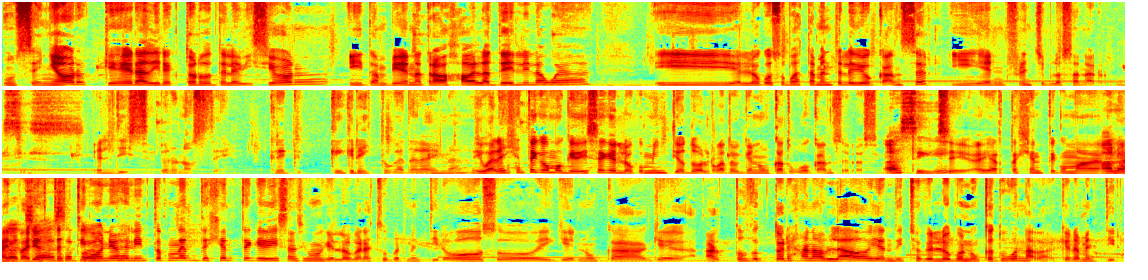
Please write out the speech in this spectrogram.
Un señor que era director de televisión y también ha trabajado en la tele y la web. Y el loco supuestamente le dio cáncer y en Friendship lo sanaron. Así es. Él dice, pero no sé. ¿Qué, crees tú, Catalina? Igual hay gente como que dice que el loco mintió todo el rato que nunca tuvo cáncer. Así. Ah, sí. Sí, hay harta gente como. Ah, hay varios testimonios en internet de gente que dicen así como que el loco era súper mentiroso y que nunca. que hartos doctores han hablado y han dicho que el loco nunca tuvo nada, que era mentira.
